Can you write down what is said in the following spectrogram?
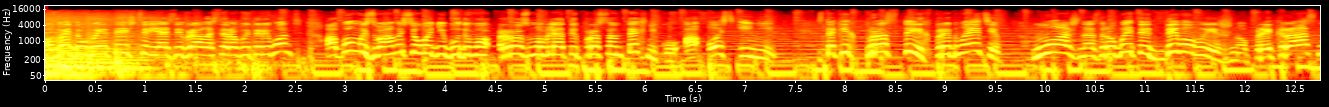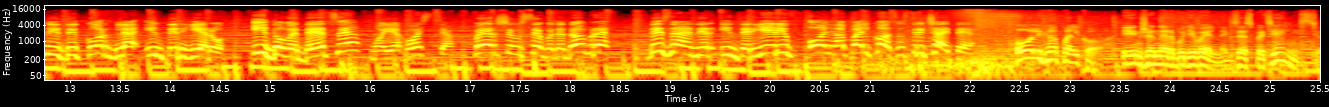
Ви думаєте, що я зібралася робити ремонт? Або ми з вами сьогодні будемо розмовляти про сантехніку? А ось і ні. З таких простих предметів можна зробити дивовижно прекрасний декор для інтер'єру. І доведе це моє гостя. Перше все буде добре. Дизайнер інтер'єрів Ольга Палько. Зустрічайте. Ольга Палько, інженер-будівельник за спеціальністю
